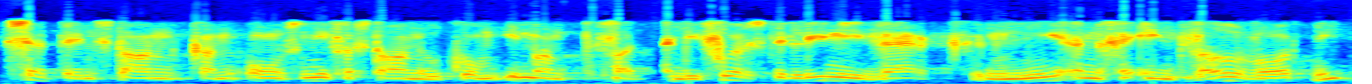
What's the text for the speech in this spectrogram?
sit en staan kan ons nie verstaan hoekom iemand wat in die voorste linie werk nie ingeënt wil word nie.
